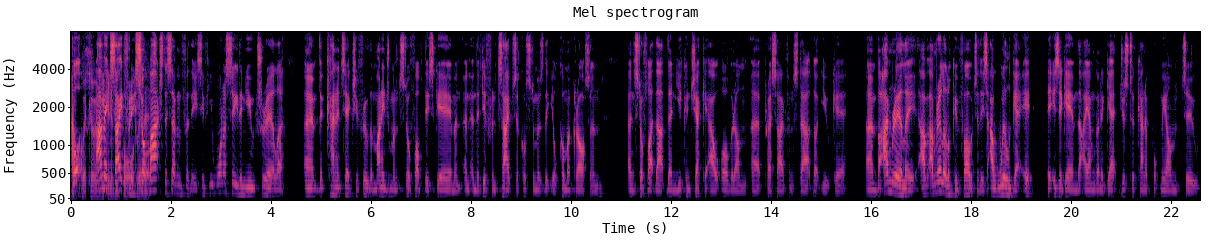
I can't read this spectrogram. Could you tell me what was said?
how But I'm going to excited for it. So it? March the 7th for this. If you want to see the new trailer um, that kind of takes you through the management stuff of this game and, and, and the different types of customers that you'll come across and and stuff like that, then you can check it out over on uh, press-start.uk. Um, but I'm really, I'm really looking forward to this. I will get it. It is a game that I am going to get just to kind of put me on to.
